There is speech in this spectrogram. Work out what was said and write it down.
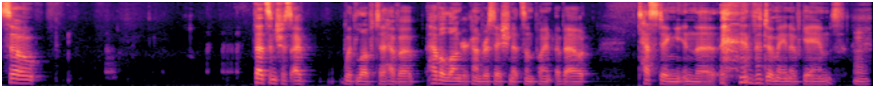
So that's interesting. I would love to have a have a longer conversation at some point about testing in the the domain of games, mm.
